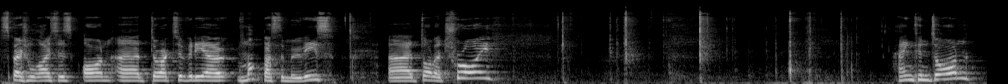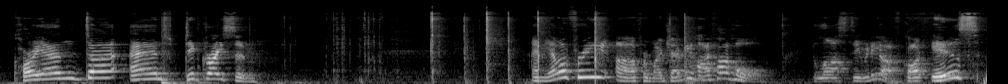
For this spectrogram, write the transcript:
specializes on uh, direct to video mockbuster movies. Uh, Donna Troy, Hank and Dawn, Koriand'r, and Dick Grayson. And the other three are from my JB Hi-Fi haul. The last DVD I've got is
